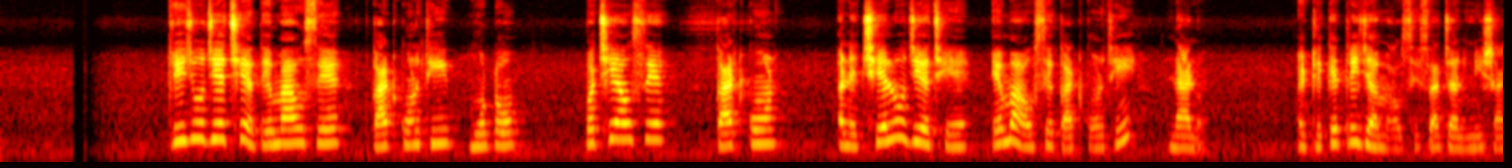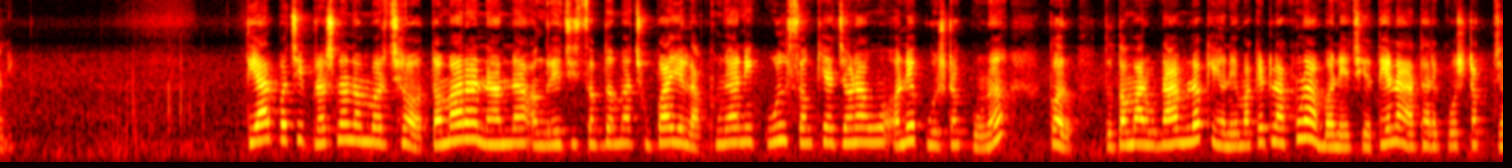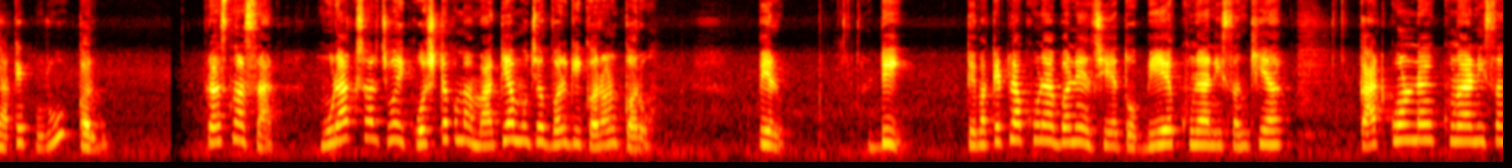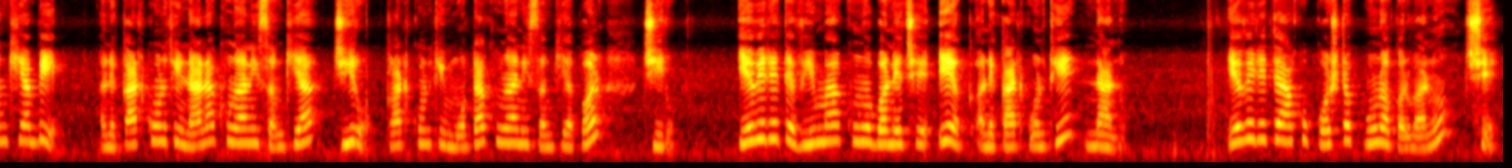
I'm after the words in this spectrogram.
ત્રીજું જે છે તેમાં આવશે કાટકોણથી મોટો, પછી આવશે કાટકોણ, અને છેલ્લું જે છે એમાં આવશે કાટકોણથી નાનો. એટલે કે ત્રીજામાં આવશે સાચાની નિશાની. ત્યાર પછી પ્રશ્ન નંબર છ, તમારા નામના અંગ્રેજી શબ્દમાં છુપાયેલા ખૂણાની કુલ સંખ્યા જણાવો અને કોષ્ટક પૂર્ણ કરો. તો તમારું નામ લખી અને એમાં કેટલા ખૂણા બને છે તેના આધારે કોષ્ટક જાતે પૂરું કરવું. પ્રશ્ન સાત, મૂળાક્ષર જોઈ કોષ્ટકમાં માગ્યા મુજબ વર્ગીકરણ કરો. પેલું ડી તેમાં કેટલા ખૂણા બને છે? તો બે ખૂણાની સંખ્યા, કાટકોણના ખૂણાની સંખ્યા બે અને કાટકોણથી નાના ખૂણાની સંખ્યા જીરો. કાટકોણથી મોટા ખૂણાની સંખ્યા પણ જીરો. એવી રીતે વીમાં ખૂણો બને છે એક અને કાટકોણથી નાનો. એવી રીતે આખું કોષ્ટક પૂર્ણ કરવાનું છે.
